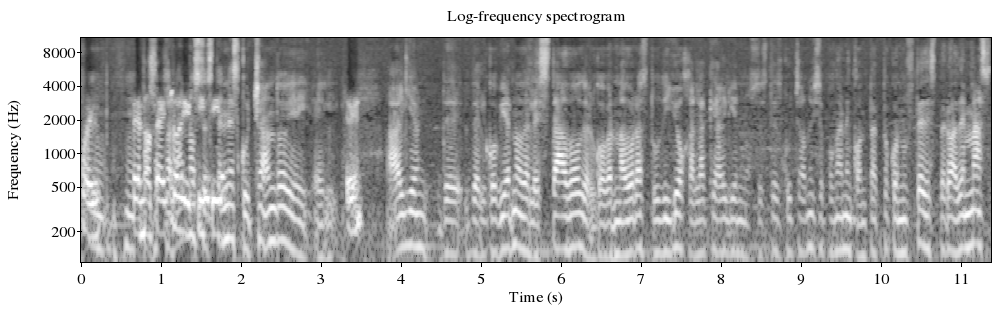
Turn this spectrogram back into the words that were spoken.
pues se nos Pues ha hecho ojalá nos difícil estén escuchando y el, alguien de- del gobierno del estado, del gobernador Astudillo, ojalá que alguien nos esté escuchando y se pongan en contacto con ustedes. Pero además,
